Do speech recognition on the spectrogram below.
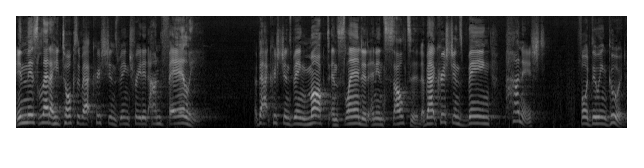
In this letter, he talks about Christians being treated unfairly, about Christians being mocked and slandered and insulted, about Christians being punished for doing good.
